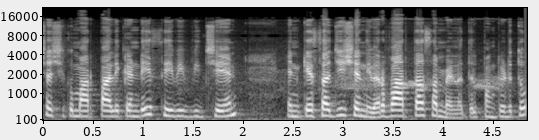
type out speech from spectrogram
Sasikumar Palikkandi C V Vijayan N K Sajeesh എന്നിവർ വാർത്താ സമ്മേളനത്തിൽ പങ്കെടുത്തു.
